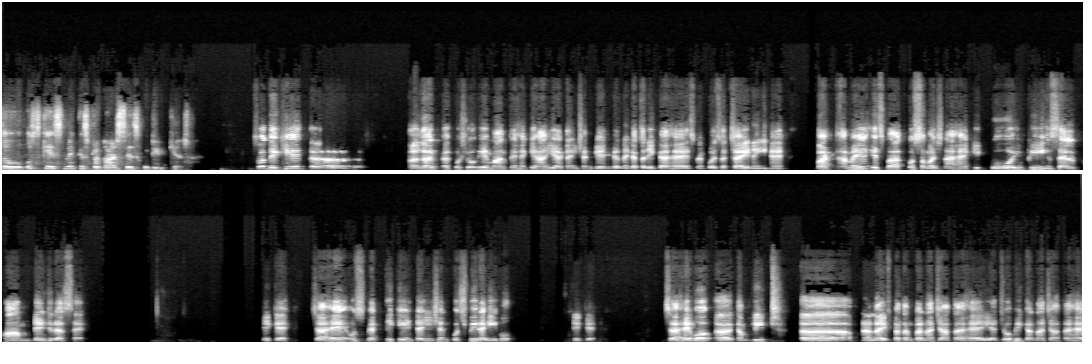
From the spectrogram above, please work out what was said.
तो उस केस में किस प्रकार से इसको डील किया जाए? सो so, देखिए अगर कुछ लोग ये मानते हैं कि हाँ ये अटेंशन गेन करने का तरीका है इसमें कोई सच्चाई नहीं है बट हमें इस बात को समझना है कि कोई भी सेल्फ हार्म डेंजरस है। ठीक है? चाहे उस व्यक्ति की इंटेंशन कुछ भी रही हो ठीक है? चाहे वो कंप्लीट uh, uh, अपना लाइफ खत्म करना चाहता है या जो भी करना चाहता है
